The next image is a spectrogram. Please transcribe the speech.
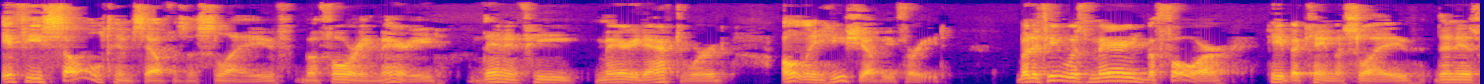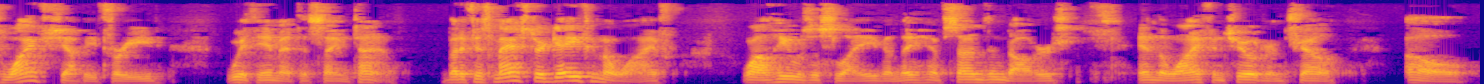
If he sold himself as a slave before he married, then if he married afterward, only he shall be freed. But if he was married before he became a slave, then his wife shall be freed with him at the same time. But if his master gave him a wife while he was a slave, and they have sons and daughters, and the wife and children shall oh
